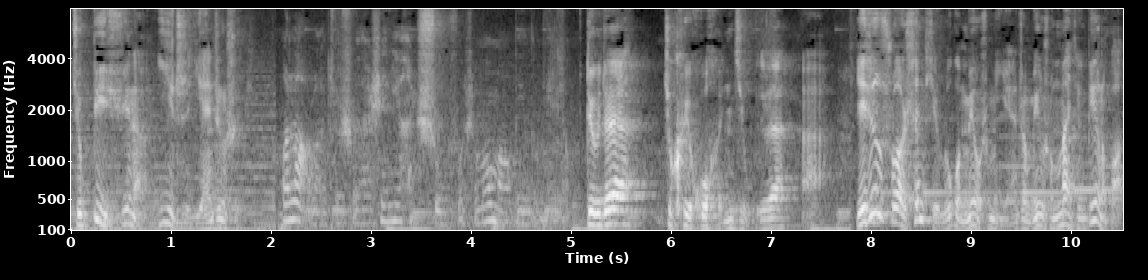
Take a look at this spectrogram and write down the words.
就必须呢抑制炎症水平。我姥姥就说她身体很舒服，什么毛病都没有，对不对？就可以活很久，对不对？啊，也就是说，身体如果没有什么炎症，没有什么慢性病的话，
